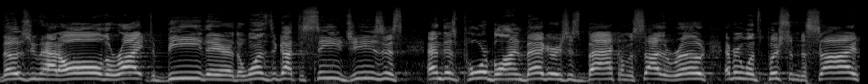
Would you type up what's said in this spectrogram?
those who had all the right to be there, the ones that got to see Jesus, and this poor blind beggar is just back on the side of the road. Everyone's pushed him aside,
